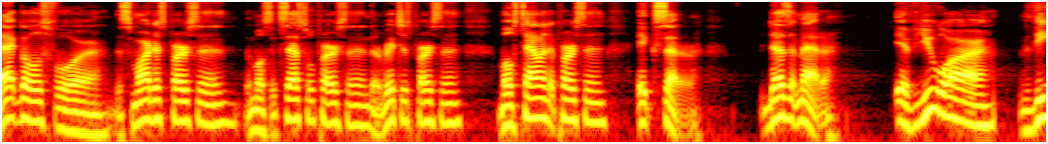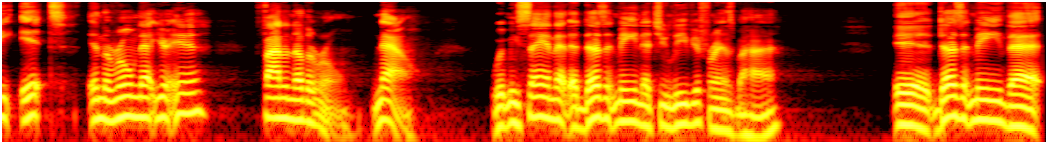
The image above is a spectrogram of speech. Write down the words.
That goes for the smartest person, the most successful person, the richest person, most talented person, etc. Doesn't matter. If you are the it in the room that you're in, find another room. Now, with me saying that, that doesn't mean that you leave your friends behind. It doesn't mean that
